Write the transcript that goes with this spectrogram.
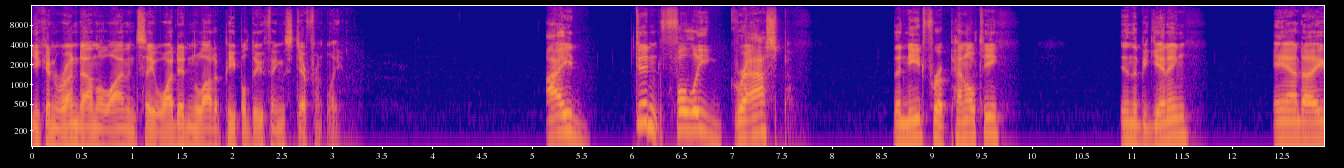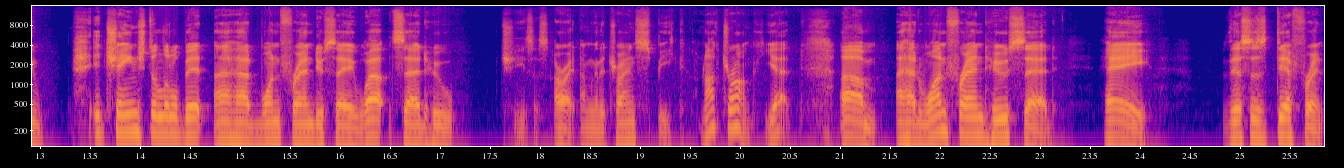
you can run down the line and say why didn't a lot of people do things differently. I didn't fully grasp the need for a penalty in the beginning and I it changed a little bit. I had one friend who say, well, said who Jesus. All right, I'm going to try and speak. I'm not drunk yet. Um, I had one friend who said, "Hey, this is different.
